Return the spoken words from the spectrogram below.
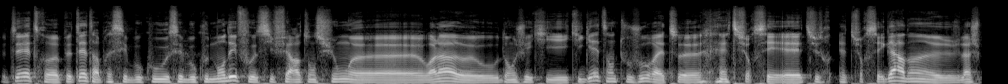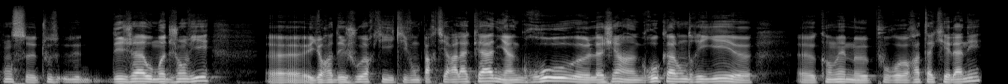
Peut-être, euh, peut-être. Après, c'est beaucoup, c'est beaucoup demandé. Il faut aussi faire attention, euh, voilà, euh, aux dangers qui, qui guettent. Hein, toujours être, euh, être sur ses, être ses gardes. Hein. Là, je pense tout, déjà au mois de janvier, euh, il y aura des joueurs qui, qui vont partir à la canne. Il y a un gros, là, j'ai un gros calendrier quand même pour rattaquer l'année.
